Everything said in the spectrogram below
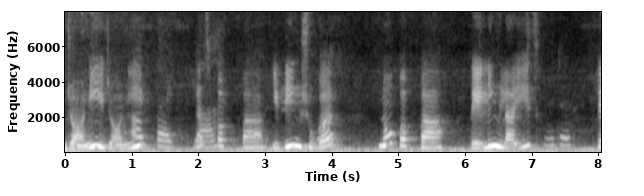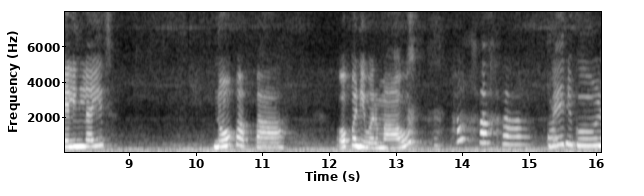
Johnny Johnny. Yes papa eating sugar no papa telling lies telling lies no papa open your ha ha ha व्हेरी गुड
